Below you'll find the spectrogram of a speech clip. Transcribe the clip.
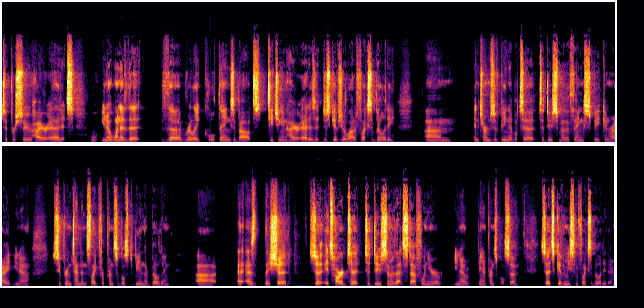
to pursue higher ed. It's you know one of the the really cool things about teaching in higher ed is it just gives you a lot of flexibility. Um, in terms of being able to to do some other things speak and write you know superintendents like for principals to be in their building uh, as they should. So it's hard to to do some of that stuff when you're you know being a principal. So so it's given me some flexibility there.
